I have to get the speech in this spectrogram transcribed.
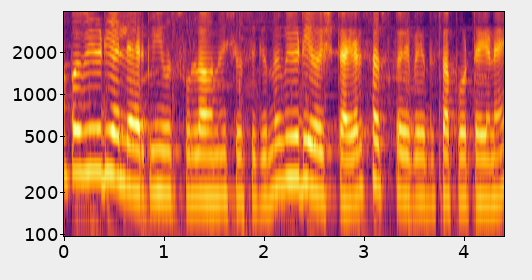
അപ്പോൾ വീഡിയോ എല്ലാവർക്കും യൂസ്ഫുൾ ആവുമെന്ന് വിശ്വസിക്കുന്നു. വീഡിയോ ഇഷ്ടമായാൽ സബ്സ്ക്രൈബ് ചെയ്ത് സപ്പോർട്ട് ചെയ്യണേ.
